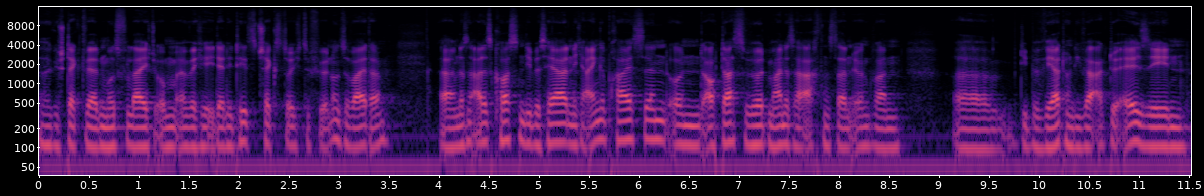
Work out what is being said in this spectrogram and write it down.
äh, gesteckt werden muss, vielleicht um irgendwelche Identitätschecks durchzuführen und so weiter. Ähm, das sind alles Kosten, die bisher nicht eingepreist sind und auch das wird meines Erachtens dann irgendwann äh, die Bewertung, die wir aktuell sehen,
